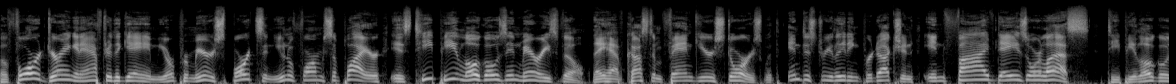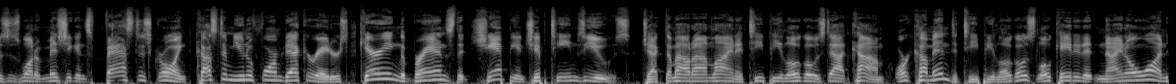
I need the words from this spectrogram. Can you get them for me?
Before, during, and after the game, your premier sports and uniform supplier is TP Logos in Marysville. They have custom fan gear stores with industry leading production in five days or less. TP Logos is one of Michigan's fastest growing custom uniform decorators, carrying the brands that championship teams use. Check them out online at tplogos.com or come in to TP Logos located at 901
